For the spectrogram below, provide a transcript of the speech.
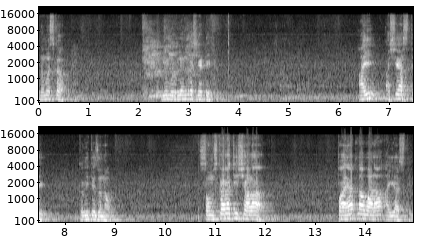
नमस्कार. मी मुरलेंद्र शेटे. आई अशी असते कवितेचं नाव संस्काराची शाळा पायातला वाळा आई असते.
